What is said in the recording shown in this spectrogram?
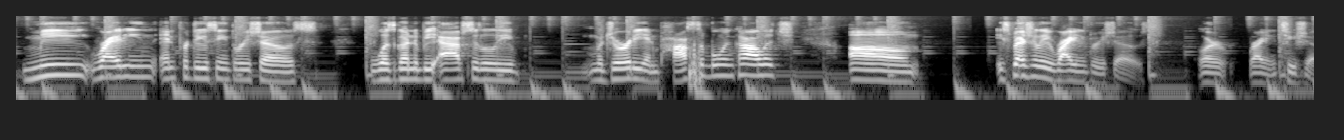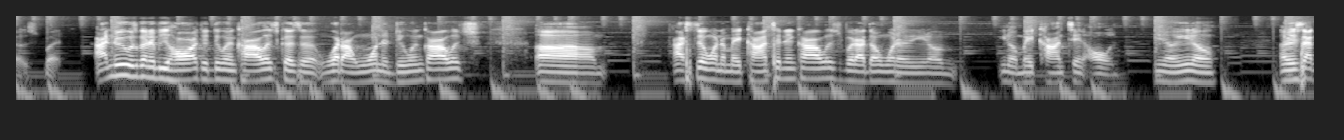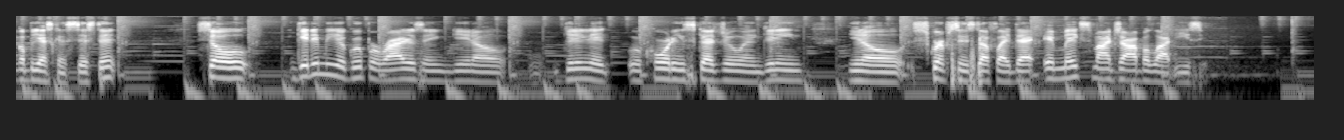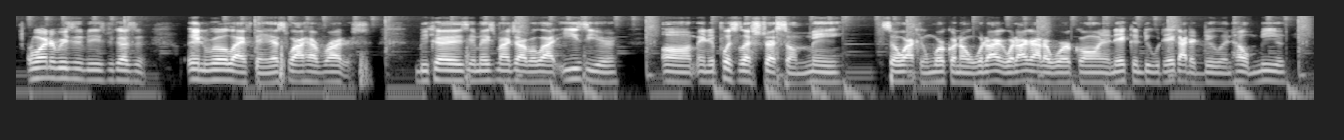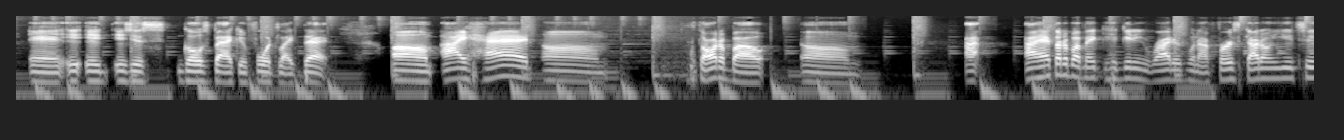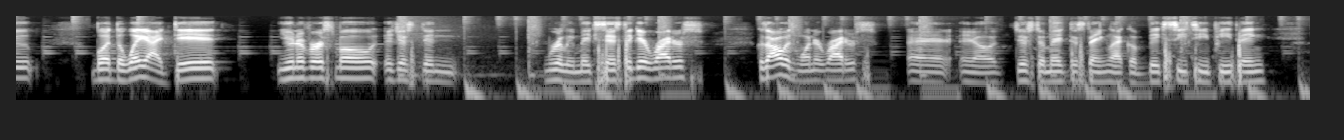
me writing and producing three shows was going to be absolutely majority impossible in college. Um, especially writing three shows or writing two shows, but I knew it was going to be hard to do in college because of what I want to do in college. Um, I still want to make content in college, but I don't want to, you know, you know, make content all, you know, you know, I mean, it's not gonna be as consistent. So, getting me a group of writers and you know, getting a recording schedule and getting, you know, scripts and stuff like that, it makes my job a lot easier. One of the reasons is because in real life thing. That's why I have writers because it makes my job a lot easier, um, and it puts less stress on me so I can work on what I what I gotta work on, and they can do what they gotta do and help me, and it, it, it just goes back and forth like that. Um, I had um thought about um I I had thought about making getting writers when I first got on YouTube, but the way I did universe mode, it just didn't really make sense to get writers because I always wanted writers and you know just to make this thing like a big CTP thing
